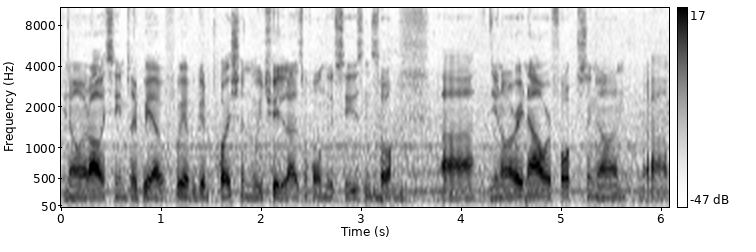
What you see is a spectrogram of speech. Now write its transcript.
You know, it always seems like we have we have a good push, and we treat it as a whole new season. So, uh, you know, right now we're focusing on um,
